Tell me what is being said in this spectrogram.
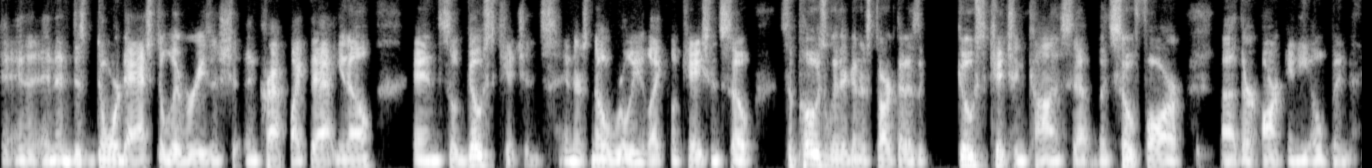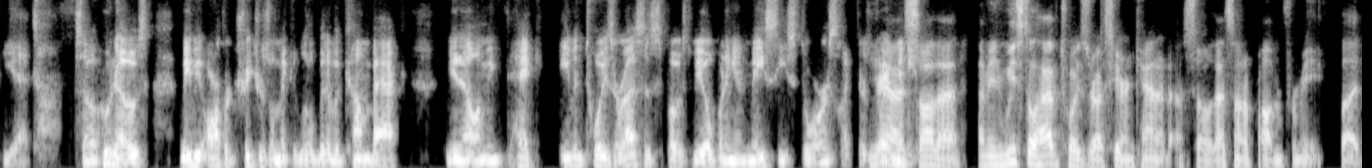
and, and then just DoorDash deliveries and shit and crap like that, you know. and so ghost kitchens, and there's no really like location. So supposedly they're going to start that as a ghost kitchen concept, but so far uh, there aren't any open yet. So who knows? Maybe Arthur Treacher's will make a little bit of a comeback. You know, I mean, heck, even Toys R Us is supposed to be opening in Macy's stores. Like there's yeah, I saw that. I mean, we still have Toys R Us here in Canada, so that's not a problem for me. But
